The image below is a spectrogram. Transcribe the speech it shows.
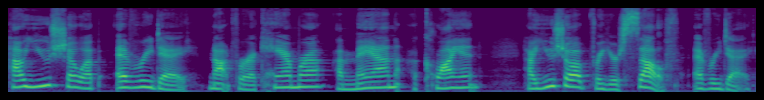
How you show up every day, not for a camera, a man, a client, how you show up for yourself every day.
